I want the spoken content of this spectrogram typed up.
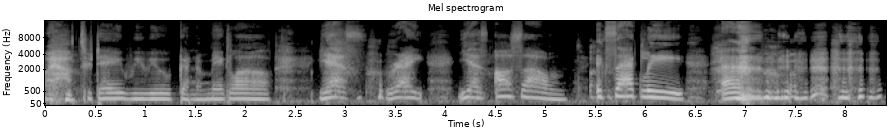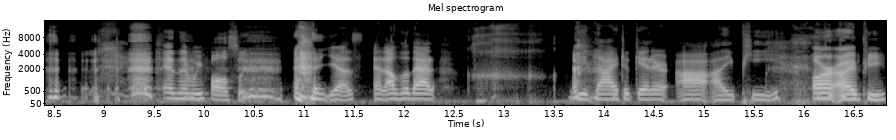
wow today we will gonna make love yes right yes awesome exactly and and then we fall asleep yes and after that we die together R.I.P. R.I.P.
